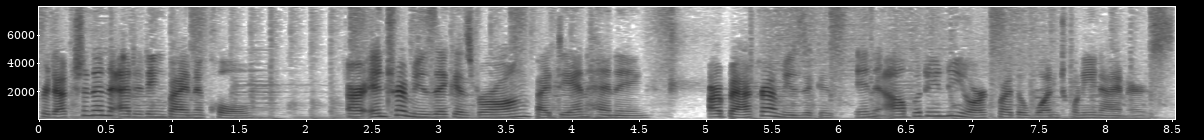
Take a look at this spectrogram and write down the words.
Production and editing by Nicole. Our intro music is Wrong by Dan Henning. Our background music is In Albany, New York by the 129ers.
